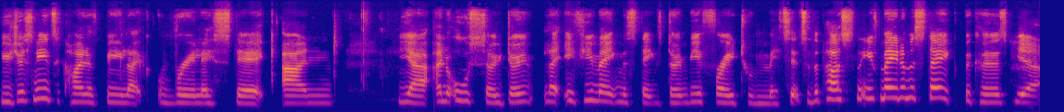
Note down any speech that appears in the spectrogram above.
you just need to kind of be like realistic and yeah and also don't like if you make mistakes don't be afraid to admit it to the person that you've made a mistake because Yeah.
